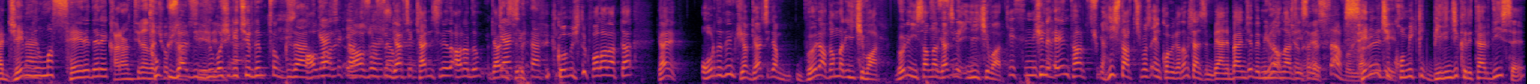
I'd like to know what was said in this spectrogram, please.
Ya Cem Yılmaz seyrederek Karantinada çok, çok güzel bir tavsiye yılbaşı edilir. geçirdim. Çok güzeldi. Allah Gerçekten razı güzeldi olsun. ama Gerçek evet. kendisine de aradım. Kendisine Gerçekten. konuştuk falan hatta. Yani orada dedim ki ya gerçekten böyle adamlar iyi ki var. Böyle insanlar gerçekten iyi ki var. Kesinlikle. Şimdi en tartışma hiç tartışması en komik adamı sensin. Yani bence ve milyonlarca canım, insan. estağfurullah, Senin öyle için değil. komiklik birinci kriter değilse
